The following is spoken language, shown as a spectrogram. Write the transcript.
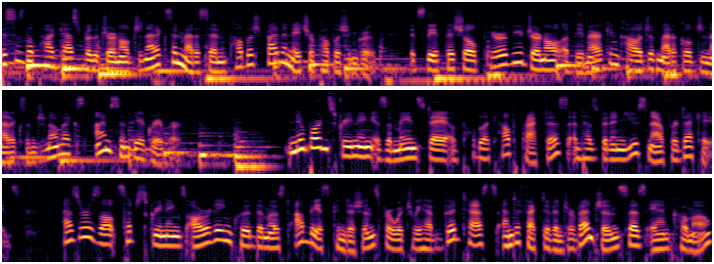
This is the podcast for the journal Genetics and Medicine, published by the Nature Publishing Group. It's the official peer reviewed journal of the American College of Medical Genetics and Genomics. I'm Cynthia Graber. Newborn screening is a mainstay of public health practice and has been in use now for decades. As a result, such screenings already include the most obvious conditions for which we have good tests and effective interventions, says Anne Comeau.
